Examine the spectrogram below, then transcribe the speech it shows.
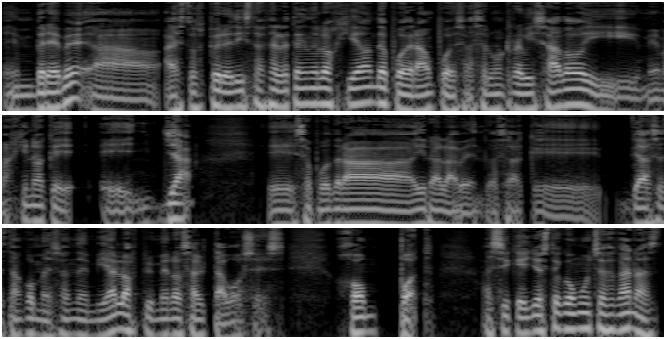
en breve a, a, estos periodistas de la tecnología donde podrán pues hacer un revisado y me imagino que eh, ya eh, se podrá ir a la venta. O sea que ya se están comenzando a enviar los primeros altavoces HomePod. Así que yo estoy con muchas ganas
